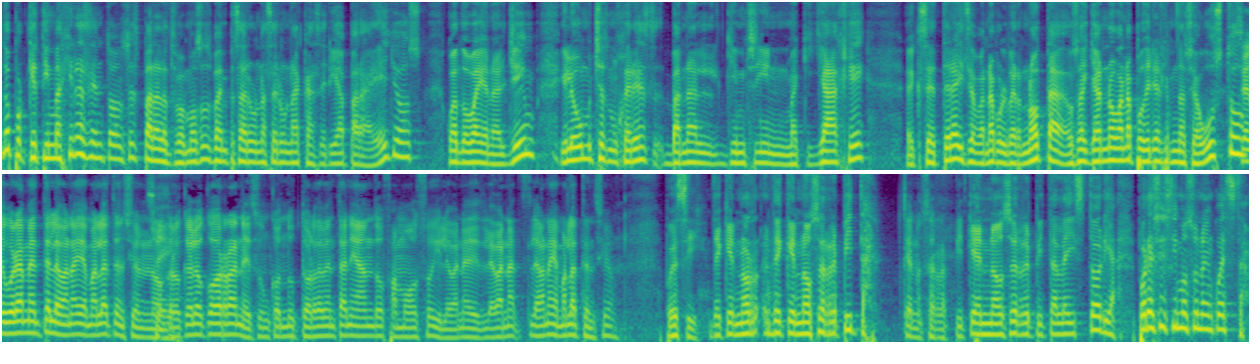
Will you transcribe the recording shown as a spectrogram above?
No, porque te imaginas entonces para los famosos va a empezar a hacer una cacería para ellos cuando vayan al gym y luego muchas mujeres van al gym sin maquillaje etcétera, y se van a volver nota. O sea, ya no van a poder ir al gimnasio a gusto. Seguramente le van a llamar la atención. No creo que lo corran, es un conductor de ventaneando famoso y le van a, le van a, le van a llamar la atención. Pues sí, de que no, de que no se repita. Que no se repita. Que no se repita la historia. Por eso hicimos una encuesta.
